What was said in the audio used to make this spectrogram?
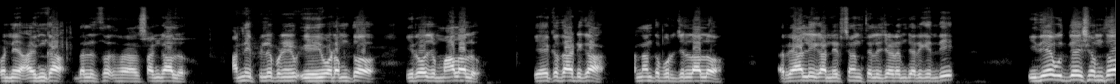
కొన్ని ఇంకా దళిత సంఘాలు అన్ని పిలుపుని ఇవ్వడంతో ఈరోజు మాలలు ఏకదాటిగా అనంతపురం జిల్లాలో ర్యాలీగా నిరసన తెలియజేయడం జరిగింది. ఇదే ఉద్దేశంతో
